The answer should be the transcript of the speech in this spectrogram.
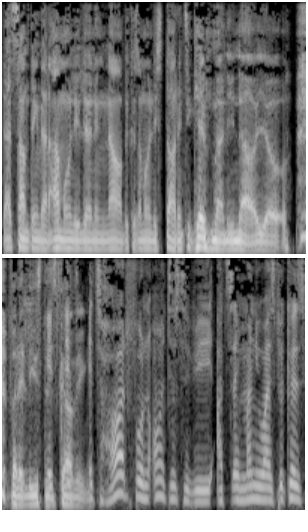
That's something that I'm only learning now because I'm only starting to get money now, yo. But at least it's, it's, it's, coming. it's hard for an artist to be, I'd say money wise, because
